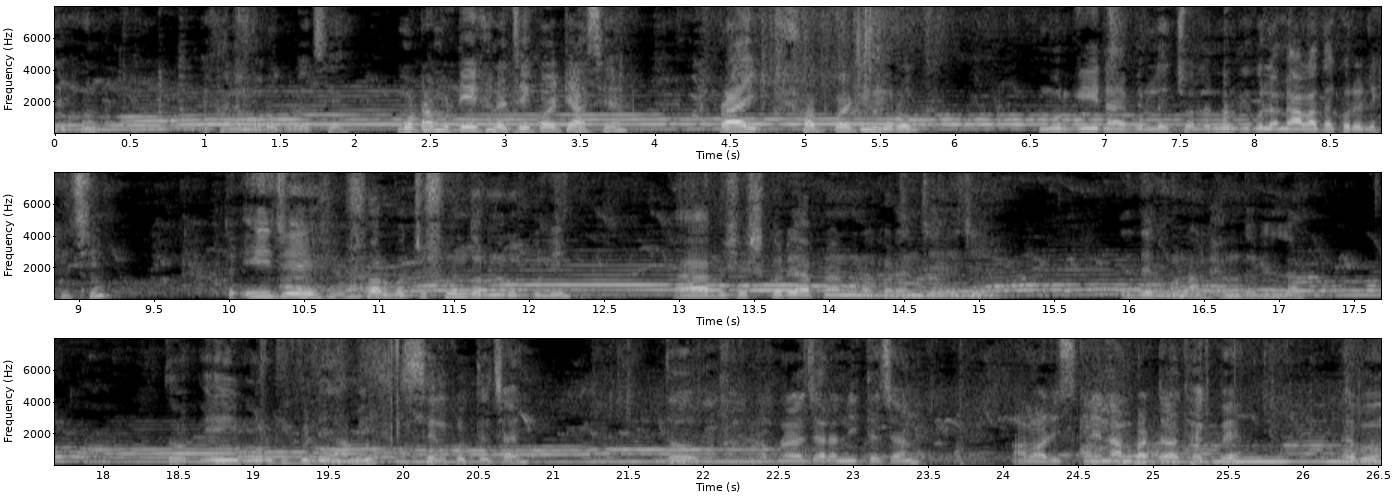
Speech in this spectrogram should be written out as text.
দেখুন, এখানে মোরগ রয়েছে। মোটামুটি এখানে যে কয়টি আছে, প্রায় সব কয়টি মোরগ, মুরগি নাই বললে চলে। মুরগিগুলো আমি আলাদা করে রেখেছি। তো এই যে সর্বোচ্চ সুন্দর মোরগগুলি বিশেষ করে আপনার মনে করেন যে এই যে দেখুন, আলহামদুলিল্লাহ। তো এই মুরগিগুলি আমি সেল করতে চাই। তো আপনারা যারা নিতে চান, আমার স্ক্রিনে নাম্বার দেওয়া থাকবে এবং,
